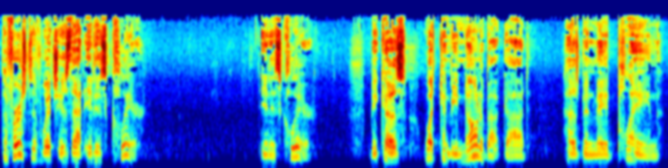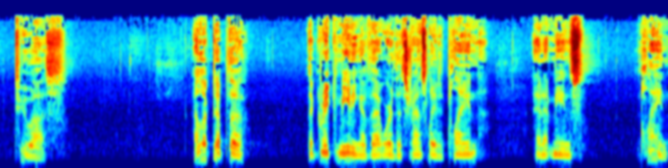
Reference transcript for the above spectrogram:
The first of which is that it is clear it is clear. Because what can be known about God has been made plain to us. I looked up the, the Greek meaning of that word that's translated plain, and it means plain.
